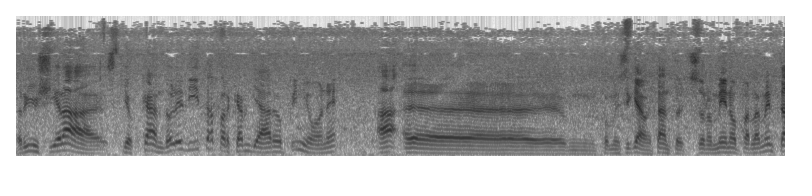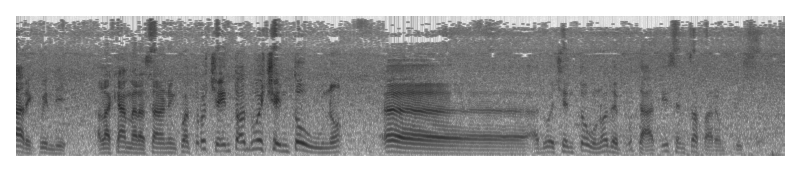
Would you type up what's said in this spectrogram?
riuscirà schioccando le dita far cambiare opinione a, eh, come si chiama, tanto ci sono meno parlamentari, quindi alla Camera saranno in 400, a 201, eh, a 201 deputati senza fare un plisso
